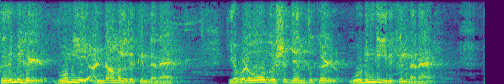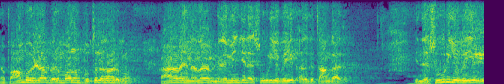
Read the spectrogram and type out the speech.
கிருமிகள் பூமியை அண்டாமல் இருக்கின்றன. எவ்வளவோ விஷ ஜந்துக்கள் ஒடுங்கி இருக்கின்றன. இப்போ பாம்புகள்லாம் பெரும்பாலும் புத்துல தான் இருக்கும். காரணம் என்னென்னா மிதமிஞ்சின சூரிய வெயில் அதுக்கு தாங்காது. இந்த சூரிய வெயில்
